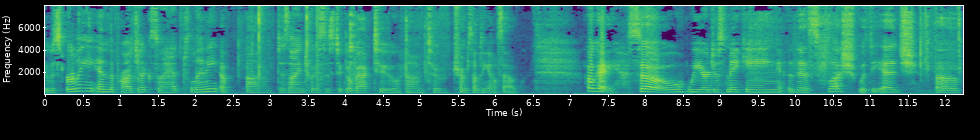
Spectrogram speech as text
it was early in the project, so I had plenty of um, design choices to go back to um, to trim something else out. Okay, so we are just making this flush with the edge of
